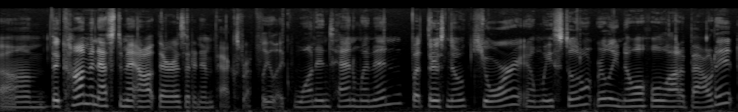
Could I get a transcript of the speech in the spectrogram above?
Um, the common estimate out there is that it impacts roughly like 1 in 10 women, but there's no cure, and we still don't really know a whole lot about it.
